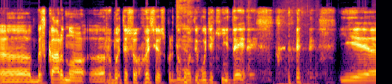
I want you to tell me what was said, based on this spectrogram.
е, безкарно е, робити, що хочеш, придумувати будь-які ідеї і е,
